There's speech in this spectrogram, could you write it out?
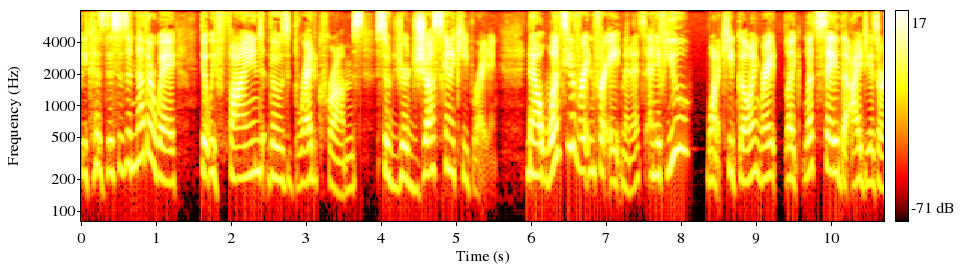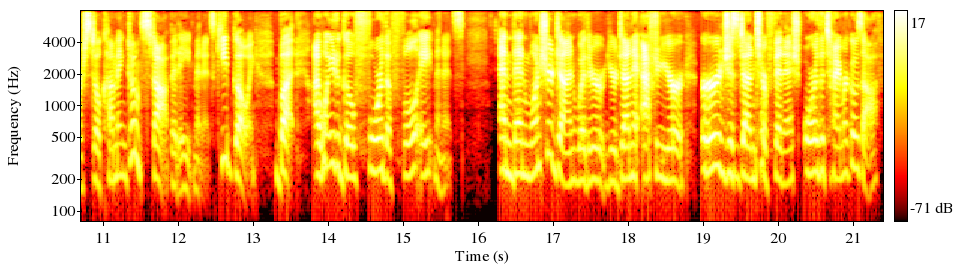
because this is another way that we find those breadcrumbs. So you're just going to keep writing. Now, once you've written for eight minutes, and if you want to keep going, right? Like, let's say the ideas are still coming, don't stop at eight minutes, keep going. But I want you to go for the full eight minutes. And then once you're done, whether you're done after your urge is done to finish or the timer goes off,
